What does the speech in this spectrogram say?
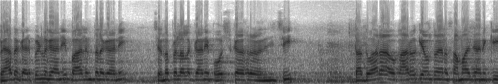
పేద గర్భిణులు కానీ బాలింతలు కానీ చిన్నపిల్లలకు కానీ పౌష్టికాహారం అందించి తద్వారా ఒక ఆరోగ్యవంతమైన సమాజానికి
